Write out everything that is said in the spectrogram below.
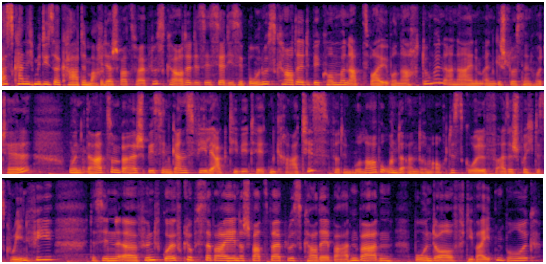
Was kann ich mit dieser Karte machen? Mit der Schwarzwald Plus Karte, das ist ja diese Bonuskarte, die bekommt man ab zwei Übernachtungen an einem angeschlossenen Hotel. Und da zum Beispiel sind ganz viele Aktivitäten gratis für den Urlauber, unter anderem auch das Golf, also sprich das Green Fee. Das sind äh, fünf Golfclubs dabei in der Schwarzwald Plus Karte, Baden-Baden, Bohndorf, die Weitenburg.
